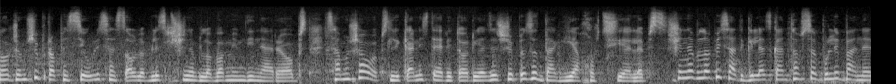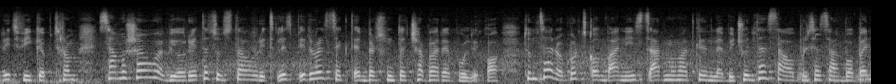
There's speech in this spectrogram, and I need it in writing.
ბორჯომში პროფესიული სასწავლებლის მშენებლობა მიმდინარეობს. სამუშაოებს ლიკანის ტერიტორიაზე შიპლს დაგიახორციელებს. მშენებლობის ადგილას განთავსებული ბანერით ვიგებთ, რომ სამუშაოები 2022 წლის 1 სექტემბერს უნდა ჩაბარებულიყო. თუმცა როგორც კომპანიის წარმომადგენლები ჩვენთან საუბრისას ამბობენ,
